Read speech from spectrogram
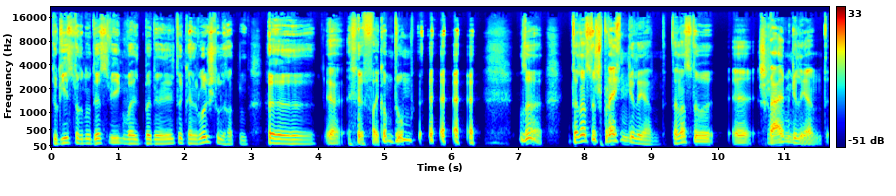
du gehst doch nur deswegen, weil meine Eltern keinen Rollstuhl hatten. ja, vollkommen dumm. so, dann hast du sprechen gelernt, dann hast du äh, schreiben gelernt,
